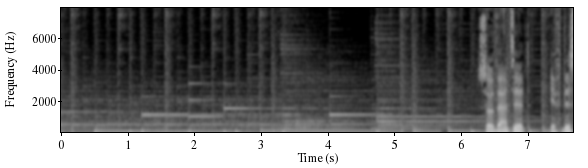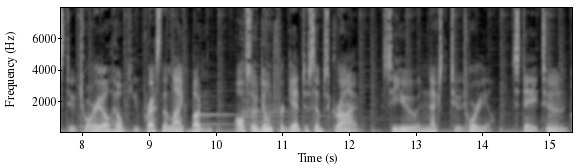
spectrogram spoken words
So that's it, if this tutorial helped you press the like button, also don't forget to subscribe, see you in next tutorial, stay tuned.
